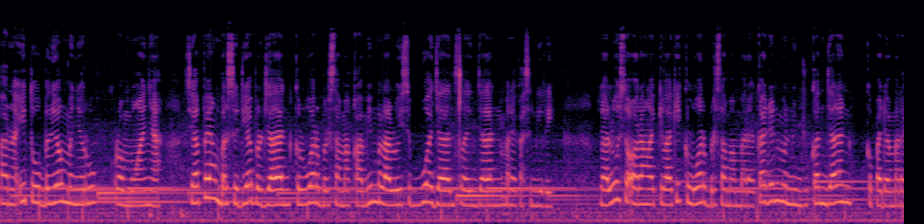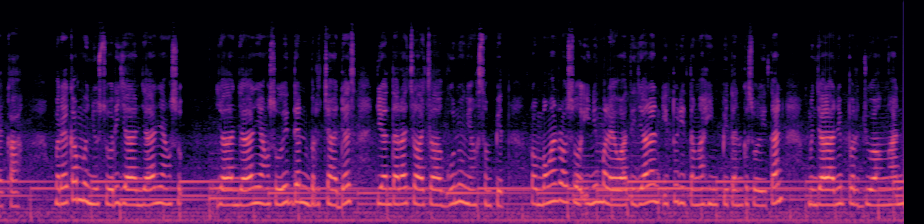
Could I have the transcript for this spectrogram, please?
Karena itu, beliau menyeru rombongannya, "Siapa yang bersedia berjalan keluar bersama kami melalui sebuah jalan selain jalan mereka sendiri?" Lalu seorang laki-laki keluar bersama mereka dan menunjukkan jalan kepada mereka. Mereka menyusuri jalan-jalan yang jalan-jalan yang sulit dan bercadas di antara celah-celah gunung yang sempit. Rombongan Rasul ini melewati jalan itu di tengah himpitan kesulitan, menjalani perjuangan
